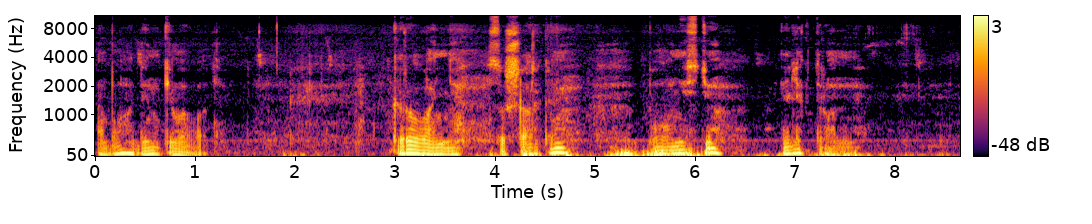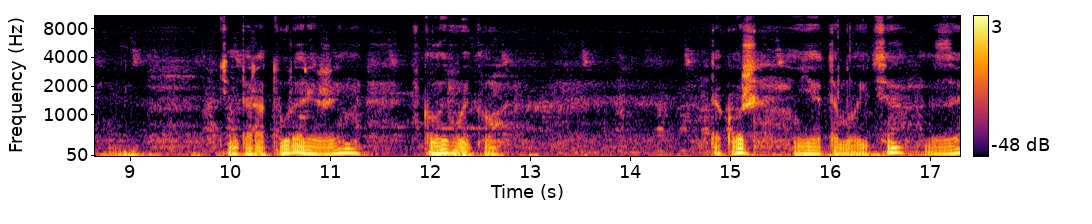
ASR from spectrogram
або 1 кВт. Керування сушаркою повністю електронне. Температура, режими, вклив-виклив. Також є таблиця з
